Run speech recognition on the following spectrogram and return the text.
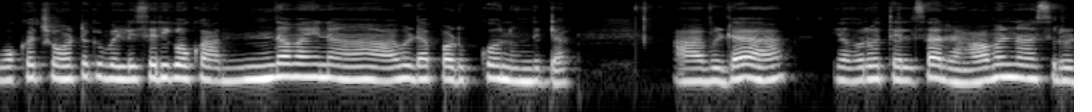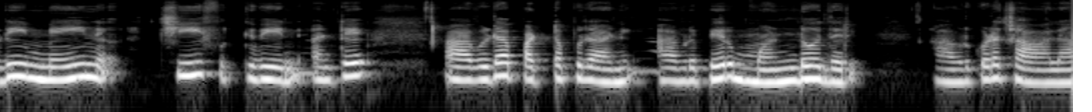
ఒక చోటకు వెళ్ళేసరికి ఒక అందమైన ఆవిడ పడుకొని ఉందిట ఆవిడ ఎవరో తెలుసా? రావణాసురుడి మెయిన్ చీఫ్ క్వీన్ అంటే ఆవిడ పట్టపురాణి. ఆవిడ పేరు మండోదరి. ఆవిడ కూడా చాలా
